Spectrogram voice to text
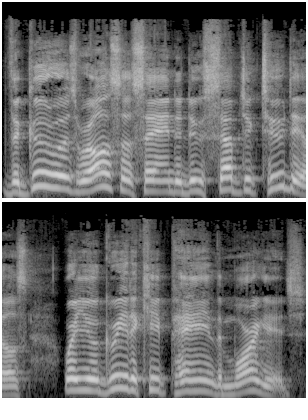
The gurus were also saying to do subject to deals where you agree to keep paying the mortgage.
